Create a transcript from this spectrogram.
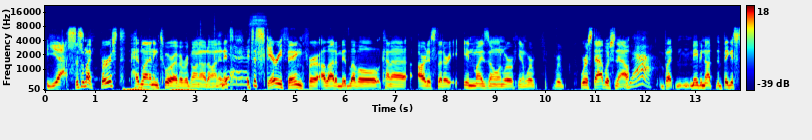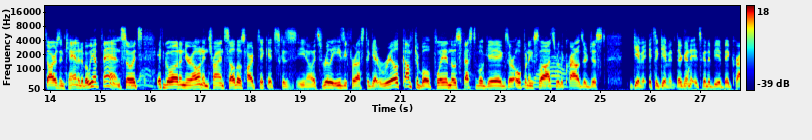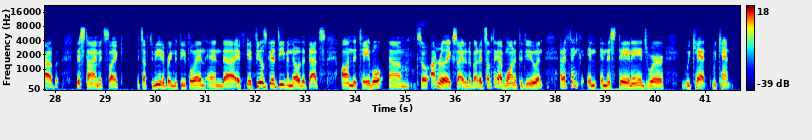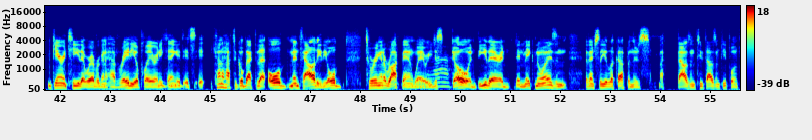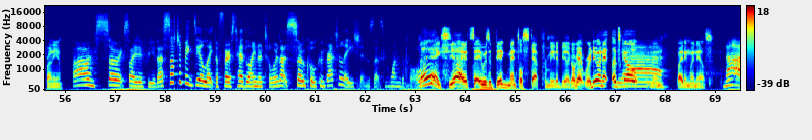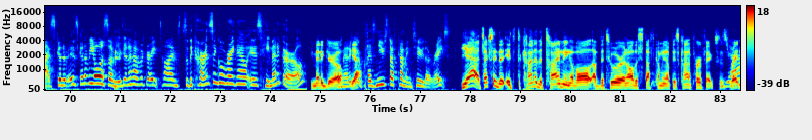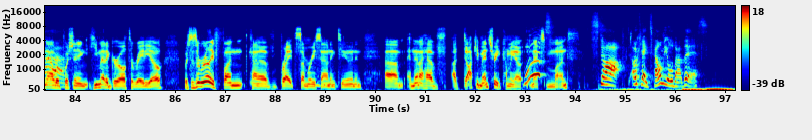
Yes, this is my first headlining tour I've ever gone out on, and Yes. it's it's a scary thing for a lot of mid-level kind of artists that are in my zone. Where you know we're we're we're established now, yeah but maybe not the biggest stars in Canada, but we have fans. So it's Yeah. it's go out on your own and try and sell those hard tickets because you know it's really easy for us to get real comfortable playing those festival gigs or opening slots where the crowds are just give it. It's a given. They're gonna it's gonna be a big crowd, but this time it's like it's up to me to bring the people in, and uh, it it feels good to even know that that's on the table. Um, so I'm really excited about it. It's something I've wanted to do, and and I think in in this day and age where we can't we can't guarantee that we're ever going to have radio play or anything. It, it's it, you kind of have to go back to that old mentality, the old touring in a rock band way, where you just go and be there and, and make noise, and eventually you look up and there's a thousand, two thousand people in front of you. Oh, I'm so excited for you. That's such a big deal, like the first headliner tour. That's so cool. Congratulations. That's wonderful. Thanks. Yeah, it's it was a big mental step for me to be like, okay, we're doing it. Let's go. And then biting my nails. Nah, it's gonna it's gonna be awesome. You're gonna have a great time. So the current single right now is He Met a Girl. You met a girl. He Met a yeah. Girl. There's new stuff coming too though, right? Yeah, it's actually the it's the kind of the timing of all of the tour and all the stuff coming up is kind of perfect because right now we're pushing "He Met a Girl" to radio, which is a really fun kind of bright, summery sounding tune, and um, and then I have a documentary coming out What? next month. Stop. Okay, tell me all about this.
